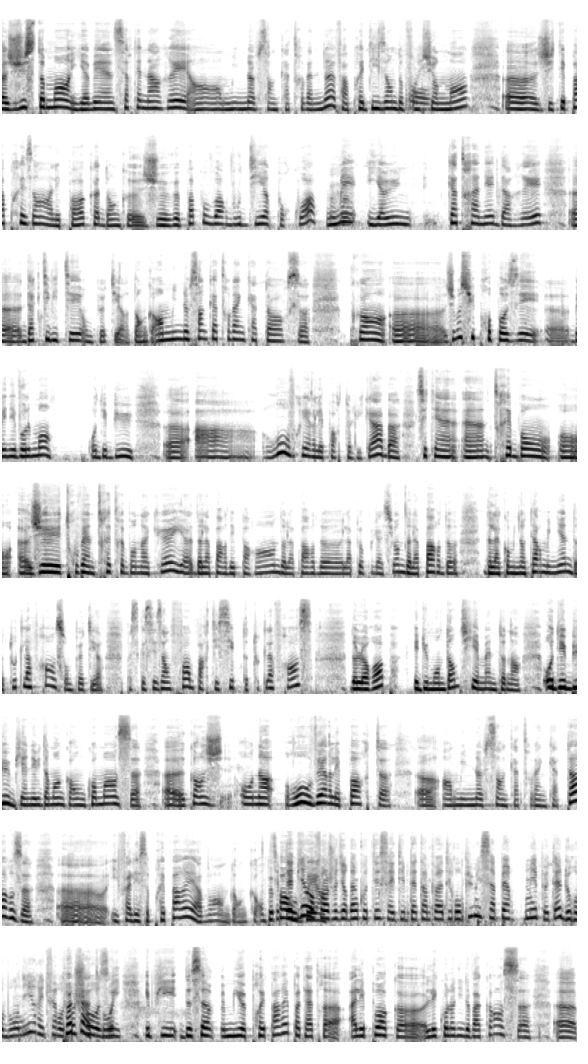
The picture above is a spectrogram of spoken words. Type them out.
justement, il y avait un certain arrêt en 1989 après dix ans de fonctionnement. Euh, j'étais pas présent à l'époque, donc euh, je ne veux pas pouvoir vous dire pourquoi, mhm. mais il y a eu quatre années d'arrêt euh, d'activité, on peut dire. Donc en 1994, quand je me suis proposé bénévolement au début euh, à rouvrir les portes l'UGAB. C'était un, très bon, euh, j'ai trouvé un très très bon accueil de la part des parents, de la part de la population, de la part de, de la communauté arménienne de toute la France, on peut dire, parce que ces enfants participent de toute la France, de l'Europe et du monde entier maintenant. Au début, bien évidemment, quand on commence, euh, quand on a rouvert les portes euh, en 1994, euh, il fallait se préparer avant. Donc, on peut pas peut-être bien. Enfin, je veux dire, d'un côté, ça a été peut-être un peu interrompu, mais ça permet peut-être de rebondir et de faire autre chose. Oui. Et puis de se mieux préparer, peut-être. À l'époque, les colonies de vacances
